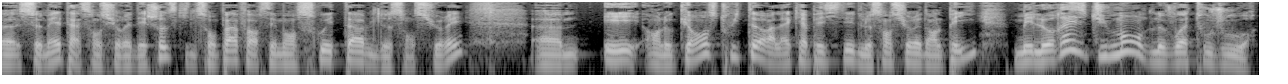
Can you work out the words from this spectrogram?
euh, se mette à censurer des choses qui ne sont pas forcément souhaitables de censurer. et en l'occurrence, Twitter a la capacité de le censurer dans le pays, mais le reste du monde le voit toujours.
